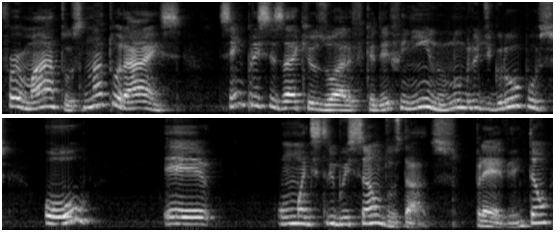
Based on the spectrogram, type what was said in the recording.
formatos naturais, sem precisar que o usuário fique definindo o número de grupos ou é, uma distribuição dos dados prévia. Então,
